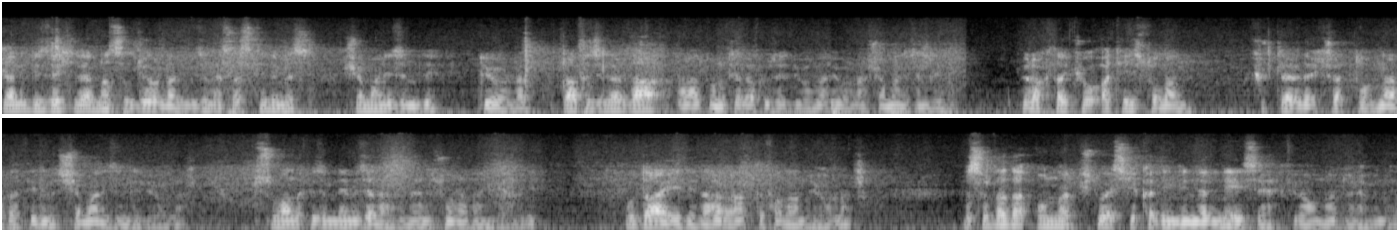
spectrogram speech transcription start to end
yani bizdekiler nasıl diyorlar? Bizim esas dilimiz şamanizmdi diyorlar. Rafiziler daha rahat bunu telaffuz ediyorlar. Diyorlar şamanizmdi. Irak'taki o ateist olan Kürtler de, Ekrat da onlar da dilimiz şamanizmdi diyorlar. Müslümanlık bizim nemize lazım yani sonradan geldi. O daha iyiydi, daha rahattı falan diyorlar. Mısır'da da onlar işte o eski kadim dinleri neyse Firavunlar döneminde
